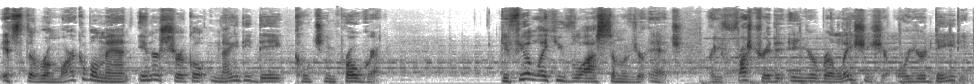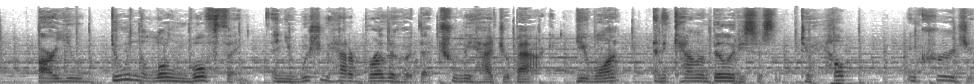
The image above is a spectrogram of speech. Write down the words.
It's the Remarkable Man Inner Circle 90 day coaching program. Do you feel like you've lost some of your edge? Are you frustrated in your relationship or your dating? Are you doing the lone wolf thing and you wish you had a brotherhood that truly had your back? You want an accountability system to help encourage you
